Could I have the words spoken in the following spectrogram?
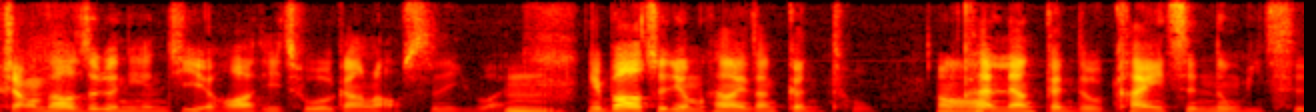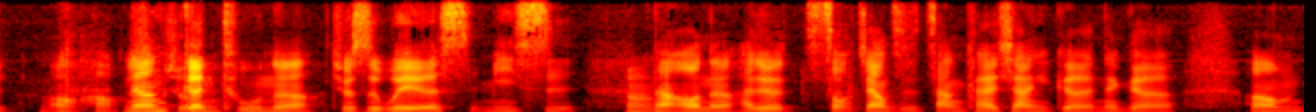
讲到这个年纪的话题，除了刚老师以外，嗯，你不知道最近有没有看到一张梗图？哦、我看那张梗图，看一次怒一次。哦，好，那张梗图呢，就是威尔史密斯，嗯、然后呢，他就手这样子张开，像一个那个嗯。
